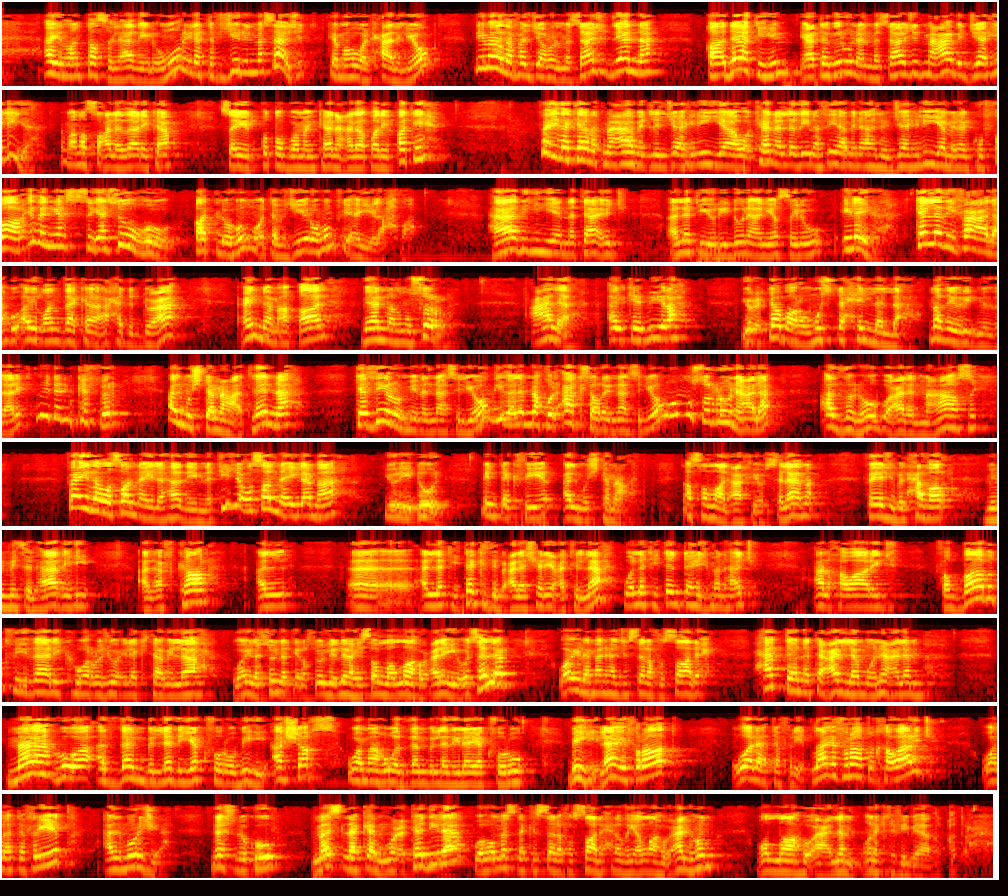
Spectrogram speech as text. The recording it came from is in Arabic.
أيضا تصل هذه الأمور إلى تفجير المساجد كما هو الحال اليوم. لماذا فجروا المساجد؟ لأن قاداتهم يعتبرون المساجد معابد جاهلية كما نص على ذلك سيد قطب ومن كان على طريقته. فإذا كانت معابد للجاهلية وكان الذين فيها من أهل الجاهلية من الكفار إذا يسوغ قتلهم وتفجيرهم في أي لحظة. هذه هي النتائج التي يريدون أن يصلوا إليها. كالذي فعله أيضا ذاك أحد الدعاة عندما قال بأن المصر على الكبيرة يعتبر مستحلا لها. ماذا يريد من ذلك؟ يريد أن يكفر المجتمعات لأن كثير من الناس اليوم إذا لم نقل أكثر الناس اليوم هم مصرون على الذنوب وعلى المعاصي. فإذا وصلنا إلى هذه النتيجة وصلنا إلى ما يريدون من تكفير المجتمعات. نسأل الله العافية والسلامة. فيجب الحذر من مثل هذه الأفكار التي تكذب على شريعة الله والتي تنتهج منهج الخوارج. فالضابط في ذلك هو الرجوع إلى كتاب الله وإلى سنة رسول الله صلى الله عليه وسلم وإلى منهج السلف الصالح حتى نتعلم ونعلم ما هو الذنب الذي يكفر به الشخص وما هو الذنب الذي لا يكفر به. لا إفراط ولا تفريط. لا إفراط الخوارج ولا تفريط المرجئة. نسلك مسلكا معتدلا وهو مسلك السلف الصالح رضي الله عنهم. والله أعلم. ونكتفي بهذا القدر.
